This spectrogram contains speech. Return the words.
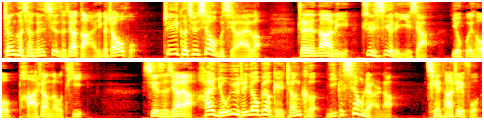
张克想跟谢子佳打一个招呼，这一刻却笑不起来了，站在那里致谢了一下，又回头爬上楼梯。谢子佳呀，还犹豫着要不要给张克一个笑脸呢。见他这副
